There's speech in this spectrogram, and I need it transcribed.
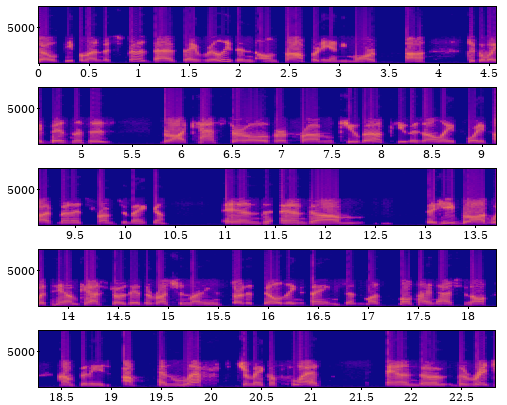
so people understood that they really didn't own property anymore. Uh, took away businesses, brought Castro over from Cuba. Cuba's only 45 minutes from Jamaica, and and um, he brought with him. Castro did the Russian money and started building things, and multinational companies up and left Jamaica, fled, and the the rich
